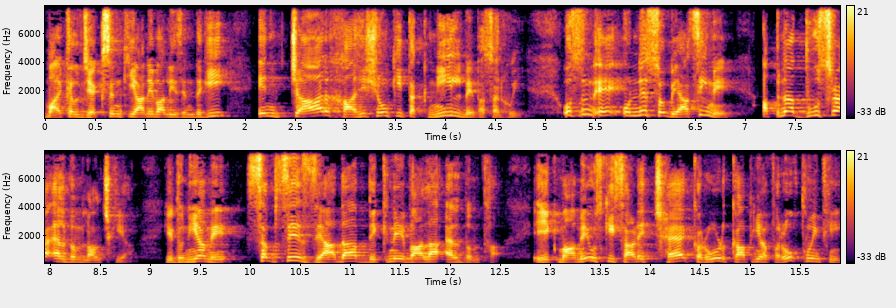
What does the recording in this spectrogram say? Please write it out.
माइकल जैक्सन की आने वाली ज़िंदगी इन चार ख्वाहिशों की तकमील में बसर हुई। उसने उन्नीस सौ बयासी में अपना दूसरा एल्बम लॉन्च किया। ये दुनिया में सबसे ज़्यादा बिकने वाला एल्बम था। एक माह में उसकी साढ़े छह करोड़ कापियाँ फरोख्त हुई थीं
